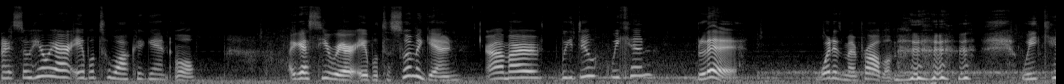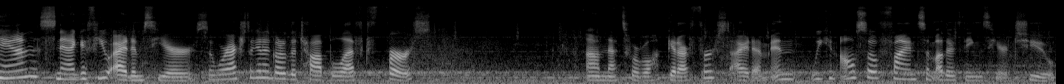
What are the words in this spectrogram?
Alright, so here we are able to walk again. Well, I guess here we are able to swim again. Um, our, we do, we can, bleh. What is my problem? we can snag a few items here. So we're actually going to go to the top left first. Um, that's where we'll get our first item. And we can also find some other things here too.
